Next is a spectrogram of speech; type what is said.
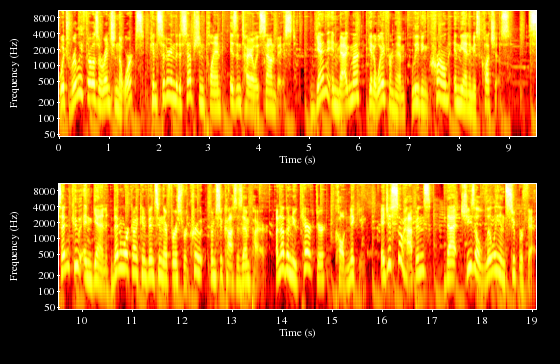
which really throws a wrench in the works considering the deception plan is entirely sound based. Gen and Magma get away from him, leaving Chrome in the enemy's clutches. Senku and Gen then work on convincing their first recruit from Tsukasa's empire, another new character called Nikki. It just so happens that she's a Lillian superfan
